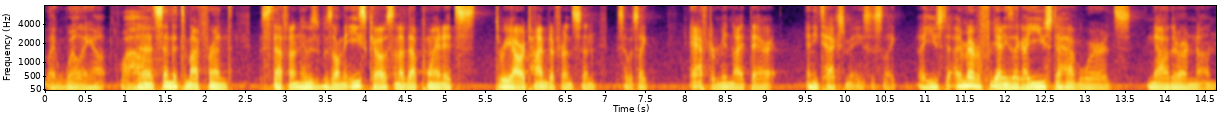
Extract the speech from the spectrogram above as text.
like welling up. Wow. And I send it to my friend Stefan, who was on the East Coast, and at that point it's three hour time difference, and so it's like after midnight there. And he texts me. He's just like, "I used to." I never forget. He's like, "I used to have words. Now there are none."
